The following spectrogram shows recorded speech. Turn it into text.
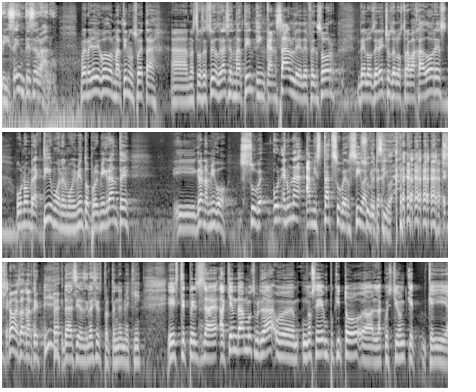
Vicente Serrano. Bueno, ya llegó don Martín Unzueta a nuestros estudios. Gracias, Martín. Incansable defensor de los derechos de los trabajadores, un hombre activo en el movimiento proinmigrante y gran amigo en una amistad subversiva. Subversiva. ¿Cómo estás, Martín? Gracias, gracias por tenerme aquí. Este, pues aquí andamos, ¿verdad? Uh, no sé, un poquito uh, la cuestión que,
